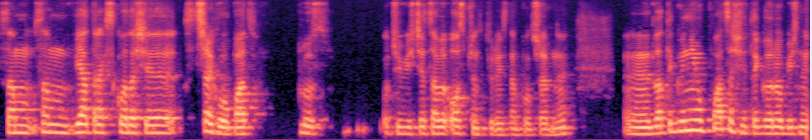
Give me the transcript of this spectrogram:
sam, sam wiatrak składa się z trzech łopat, plus oczywiście cały osprzęt, który jest tam potrzebny. E, dlatego nie opłaca się tego robić na,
